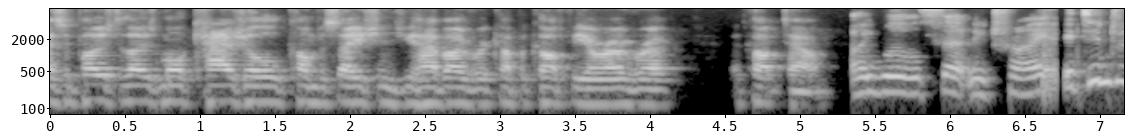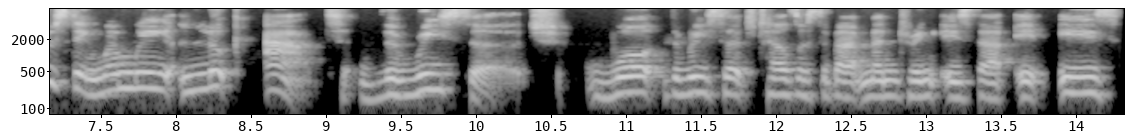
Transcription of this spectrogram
as opposed to those more casual conversations you have over a cup of coffee or over a a cocktail? I will certainly try. It's interesting when we look at the research, what the research tells us about mentoring is that it is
